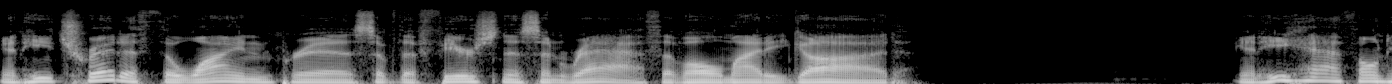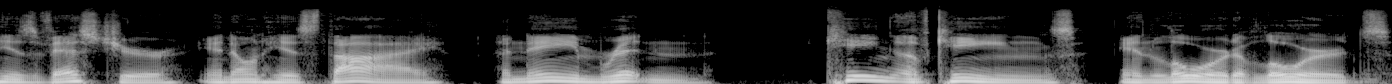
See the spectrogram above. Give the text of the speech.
And he treadeth the winepress of the fierceness and wrath of Almighty God. And he hath on his vesture and on his thigh a name written, King of Kings and Lord of Lords.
